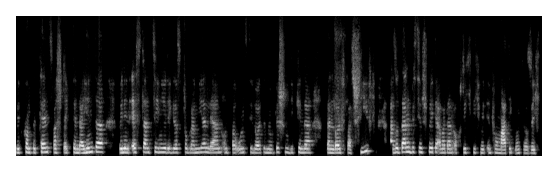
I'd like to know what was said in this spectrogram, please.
mit Kompetenz, was steckt denn dahinter? Kinder, wenn in Estland Zehnjährige das Programmieren lernen und bei uns die Leute nur wischen, die Kinder, dann läuft was schief. Also dann ein bisschen später, aber dann auch richtig mit Informatikunterricht.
